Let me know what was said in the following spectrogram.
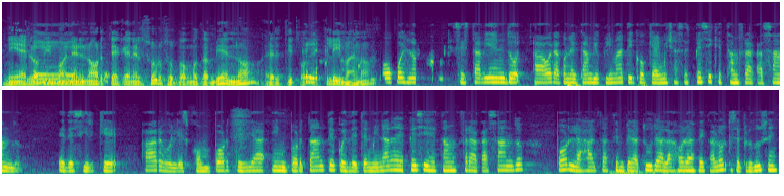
Ni es lo mismo en el eh, norte que en el sur, supongo también, ¿no? El tipo de clima, ¿no? Tampoco es lo Se está viendo ahora con el cambio climático que hay muchas especies que están fracasando. Es decir, que árboles con porte ya importante, pues determinadas especies están fracasando por las altas temperaturas, las olas de calor que se producen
